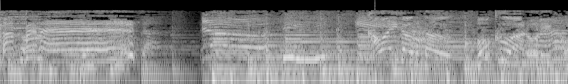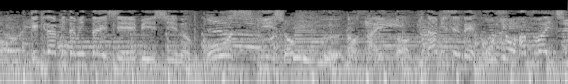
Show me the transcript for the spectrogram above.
買ってね僕はロリコン」劇団ビタミン大使 ABC の公式ショップのサイト。ビタミセで好評発売中。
